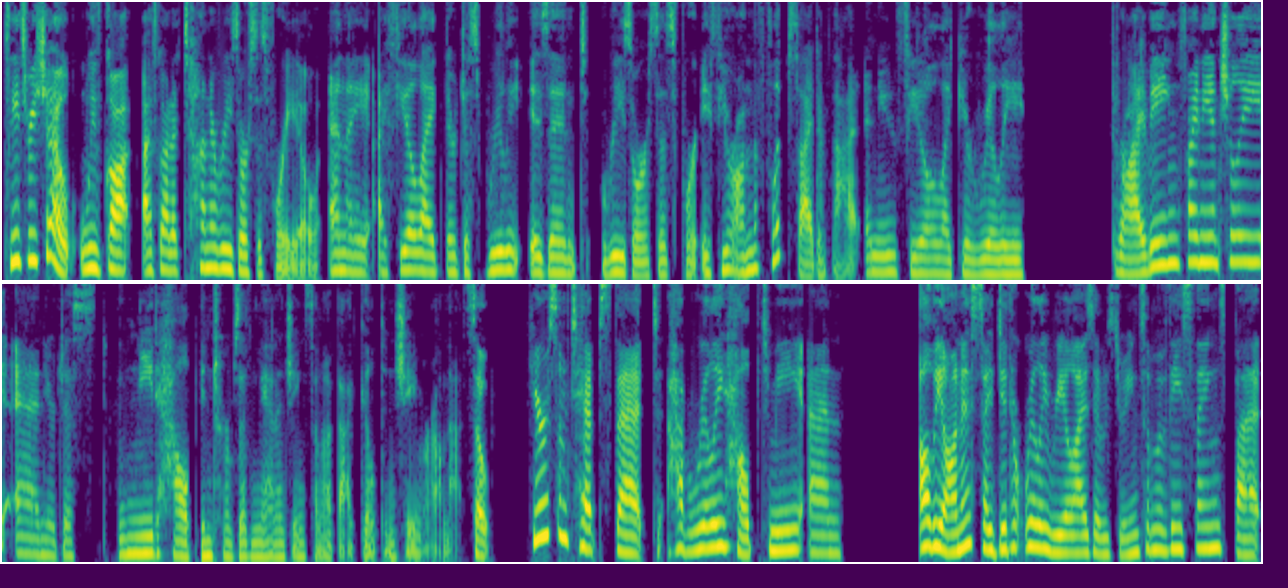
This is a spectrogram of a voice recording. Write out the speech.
please reach out. We've got, I've got a ton of resources for you. And I, I feel like there just really isn't resources for if you're on the flip side of that and you feel like you're really thriving financially and you're just need help in terms of managing some of that guilt and shame around that. So here are some tips that have really helped me. And I'll be honest, I didn't really realize I was doing some of these things, but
